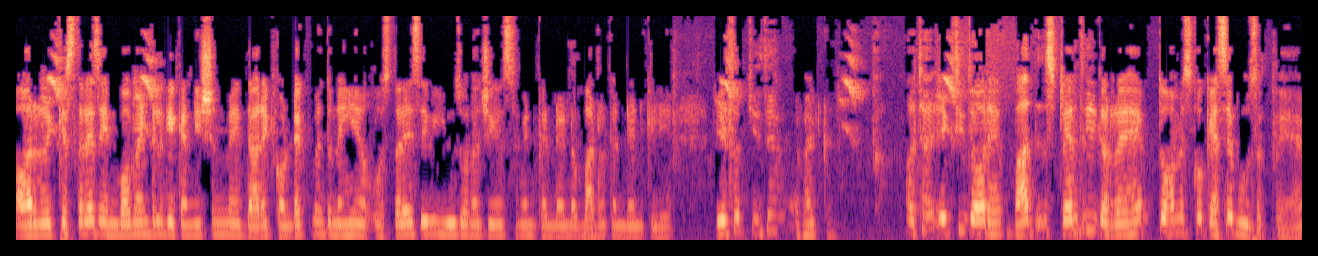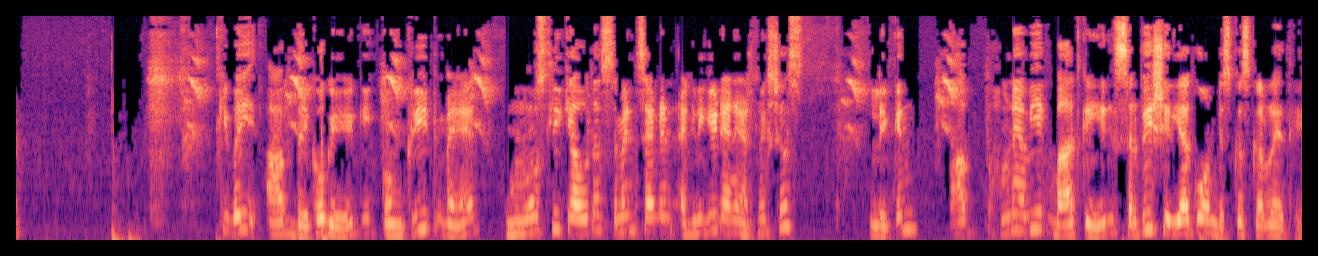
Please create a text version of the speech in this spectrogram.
और किस तरह से इन्वायरमेंटल के कंडीशन में डायरेक्ट कांटेक्ट में तो नहीं है, उस तरह से भी यूज़ होना चाहिए सीमेंट कंटेंट और वाटर कंटेंट के लिए। ये सब चीज़ें अफेक्ट कर अच्छा एक चीज़ और है बात स्ट्रेंथ की कर रहे हैं तो हम इसको कैसे भूल सकते हैं? कि भाई आप देखोगे कि कंक्रीट में मोस्टली क्या होता है cement sand and aggregate and earth mixtures लेकिन अब हमने अभी एक बात कही है कि सरफेस एरिया को हम डिस्कस कर रहे थे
